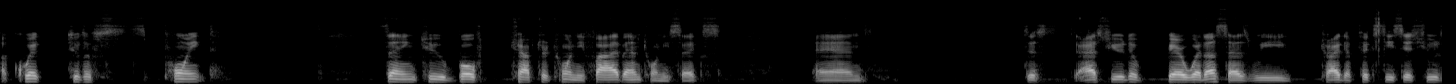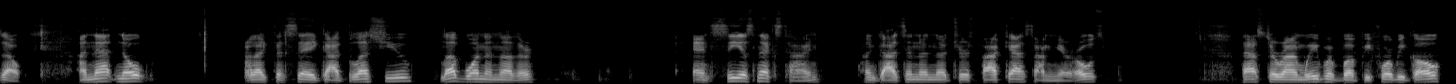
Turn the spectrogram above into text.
a quick to the point thing to both chapter 25 and 26. And just ask you to bear with us as we try to fix these issues out. On that note, I'd like to say God bless you, love one another, and see us next time on God's Internet Church podcast. I'm your host, Pastor Ron Weaver. But before we go,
